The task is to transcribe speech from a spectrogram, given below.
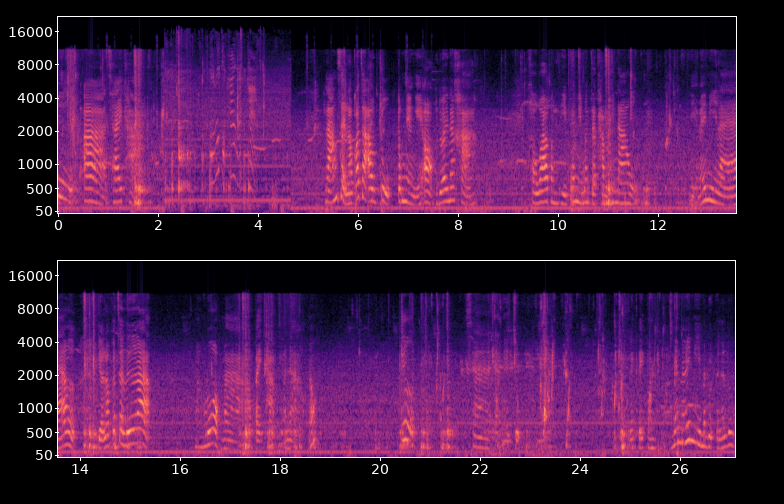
นี่อ่าใช่ค่ะ ล้างเสร็จเราก็จะเอาจุกตรงอย่างนี้ออกด้วยนะคะ เพราะว่าบางทีพวกนี้มันจะทำให้เน่าเนี่ยไม่มีแล้ว เดี๋ยวเราก็จะเลือกนางลวกมาเอาไปทำมะนาวเนาะจุก ใช่อันนี้จุกอย่างนี้จุกเล็กๆบนหัวไม่ไม่มีมันหลุดไปแล้วลูก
